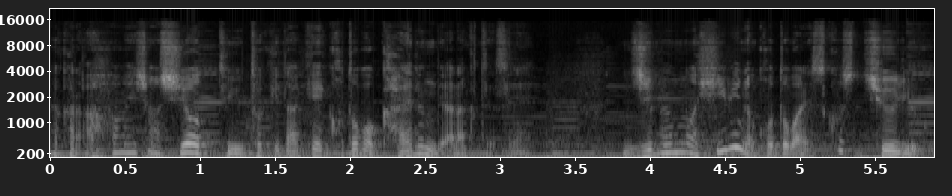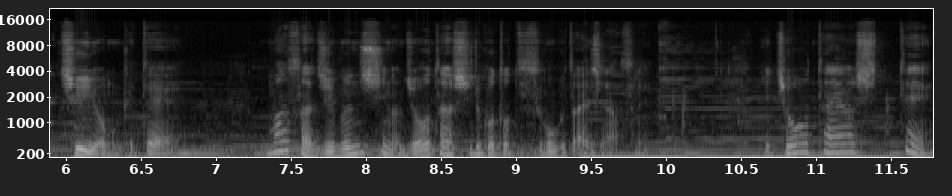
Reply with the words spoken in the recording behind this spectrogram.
だからアファメーションしようっていう時だけ言葉を変えるんではなくてですね、自分の日々の言葉に少し注意注意を向けて、まずは自分自身の状態を知ることってすごく大事なんですね。で状態を知って、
